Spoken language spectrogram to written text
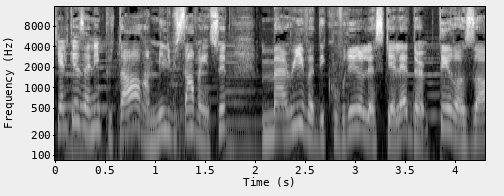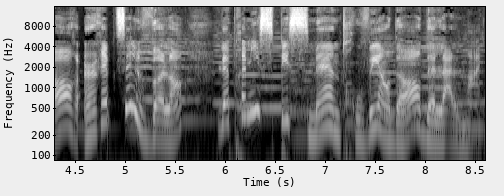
Quelques années plus tard, en 1828, Mary va découvrir le squelette d'un ptérosaure, un reptile volant, le premier spécimen trouvé en dehors de l'Allemagne.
